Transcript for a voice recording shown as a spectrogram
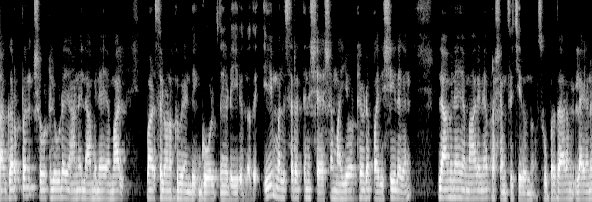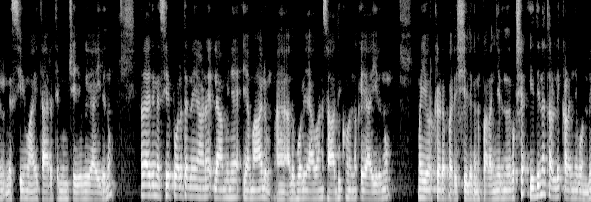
തകർപ്പൻ ഷോട്ടിലൂടെയാണ് ലാമിന യമാൽ ബാഴ്സലോണക്ക് വേണ്ടി ഗോൾ നേടിയിരുന്നത്. ഈ മത്സരത്തിന് ശേഷം മയോർക്കയുടെ പരിശീലകൻ ലാമിന യമാലിനെ പ്രശംസിച്ചിരുന്നു. സൂപ്പർ താരം ലയണൽ മെസ്സിയുമായി താരതമ്യം ചെയ്യുകയായിരുന്നു. അതായത് മെസ്സിയെ പോലെ തന്നെയാണ് ലാമിനെ യമാലും അതുപോലെയാവാൻ സാധിക്കുമെന്നൊക്കെയായിരുന്നു മയോർക്കയുടെ പരിശീലകൻ പറഞ്ഞിരുന്നത്. പക്ഷെ ഇതിനെ തള്ളിക്കളഞ്ഞുകൊണ്ട്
